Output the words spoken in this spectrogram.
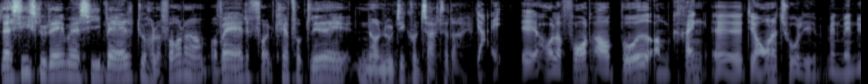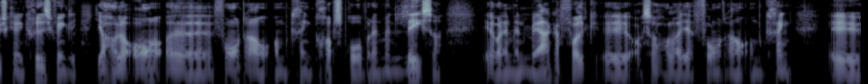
Lad os lige slutte af med at sige, hvad er det, du holder foredrag om, og hvad er det, folk kan få glæde af, når nu de kontakter dig? Jeg øh, holder foredrag både omkring øh, det overnaturlige, men med en nysgerrig kritisk vinkel. Jeg holder over, øh, foredrag omkring kropssprog, hvordan man læser, eller hvordan man mærker folk, øh, og så holder jeg foredrag omkring øh,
